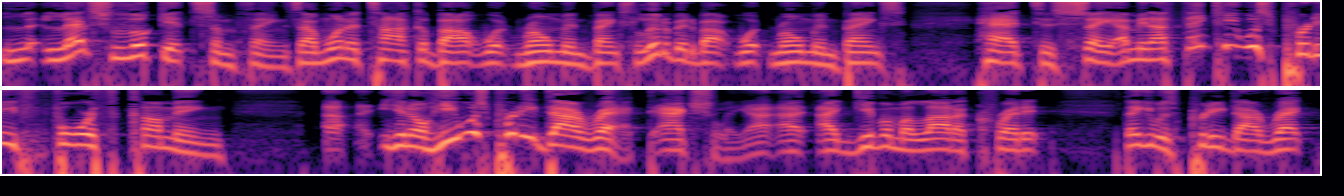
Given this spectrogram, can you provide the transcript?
l- let's look at some things. I want to talk about what Roman Banks, a little bit about what Roman Banks had to say. I mean, I think he was pretty forthcoming. Uh, you know, he was pretty direct. Actually, I, I, I give him a lot of credit. I think he was pretty direct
